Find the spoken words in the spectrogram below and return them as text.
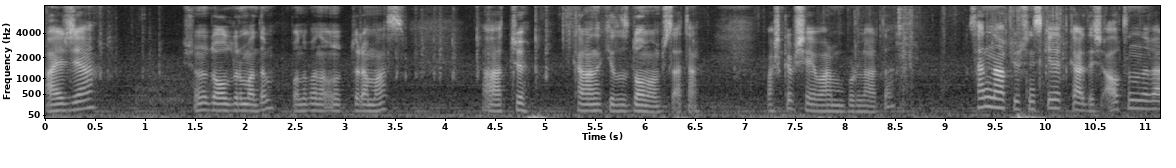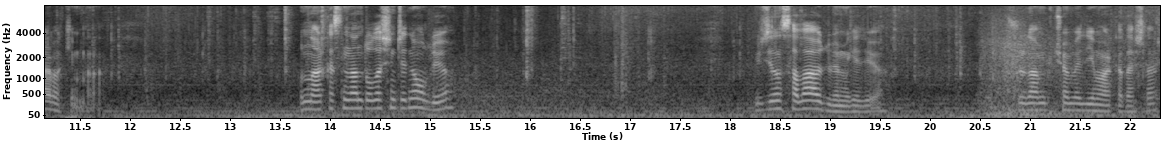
Ayrıca şunu doldurmadım. Bunu bana unutturamaz. Aa tüh. Karanlık yıldız dolmamış zaten. Başka bir şey var mı buralarda? Sen ne yapıyorsun iskelet kardeş? Altınını ver bakayım bana. Bunun arkasından dolaşınca ne oluyor? Yüzyılın salağı ödülü mü geliyor? Şuradan bir çömeleyim arkadaşlar.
